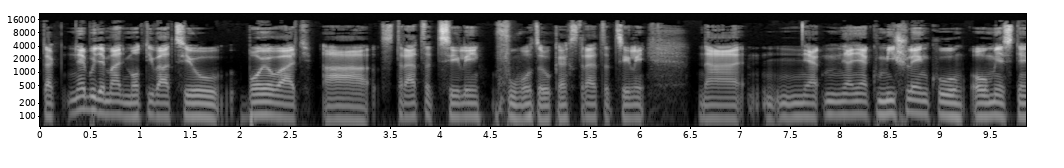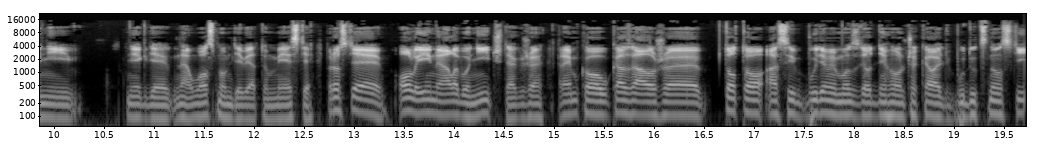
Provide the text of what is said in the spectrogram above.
tak nebude mať motiváciu bojovať a strácať sily, v úvodzovkách strácať sily na, ne, na nejakú myšlienku o umiestnení niekde na 8. 9. mieste. Proste all in alebo nič, takže Remko ukázal, že toto asi budeme môcť od neho očakávať v budúcnosti,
